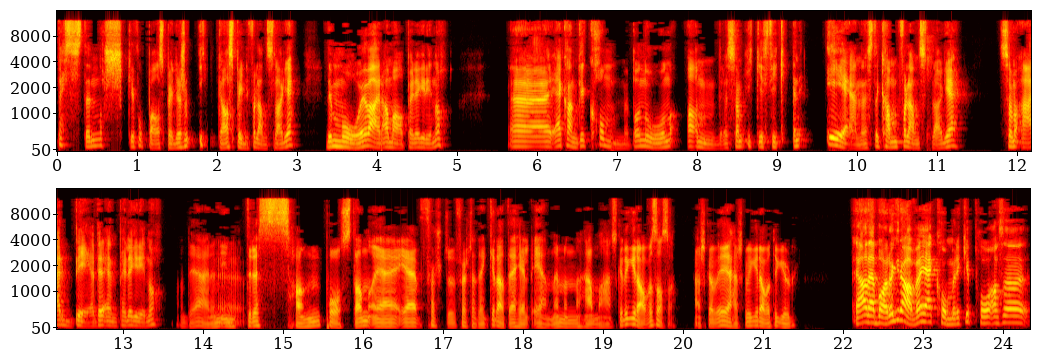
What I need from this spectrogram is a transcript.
beste norske fotballspiller som ikke har spilt for landslaget. Det må jo være Amal Pellegrino. Eh, jeg kan ikke komme på noen andre som ikke fikk en eneste kamp for landslaget som er bedre enn Pellegrino. Det er en interessant påstand, og jeg, jeg, første, første jeg tenker er at jeg er helt enig, men her, her skal det graves, altså. Her skal vi, her skal vi grave til gull. Ja, det er bare å grave. Jeg kommer ikke på Altså,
